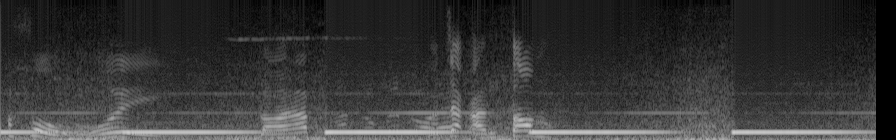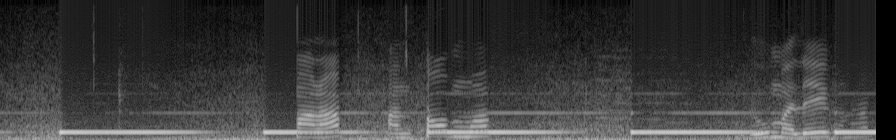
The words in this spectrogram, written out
โอ้โหรอครับรถจากอันต้อมมาครับอันต้อมครับ ดูหมายเลขครับ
